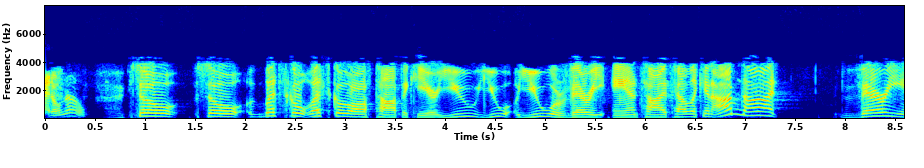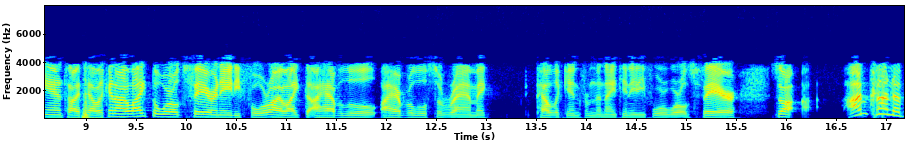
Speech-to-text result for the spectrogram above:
I don't know. So so let's go let's go off topic here. You you you were very anti Pelican. I'm not very anti Pelican. I like the World's Fair in '84. I like the, I have a little I have a little ceramic Pelican from the 1984 World's Fair. So I, I'm kind of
